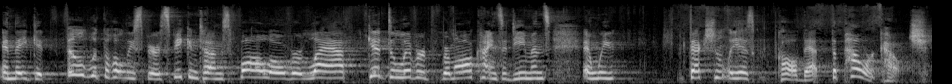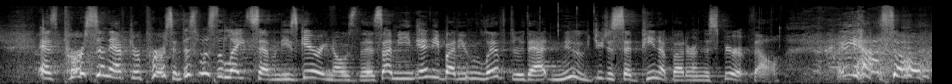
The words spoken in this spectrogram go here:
and they'd get filled with the Holy Spirit, speak in tongues, fall over, laugh, get delivered from all kinds of demons. And we affectionately has called that the power couch as person after person. This was the late 70s. Gary knows this. I mean, anybody who lived through that knew you just said peanut butter and the spirit fell. Yeah, so,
